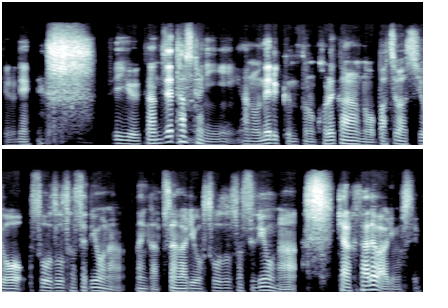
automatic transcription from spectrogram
けどね。っていう感じで、確かに、あの、ネル君とのこれからのバチバチを想像させるような、何かつながりを想像させるようなキャラクターではありますよ。い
